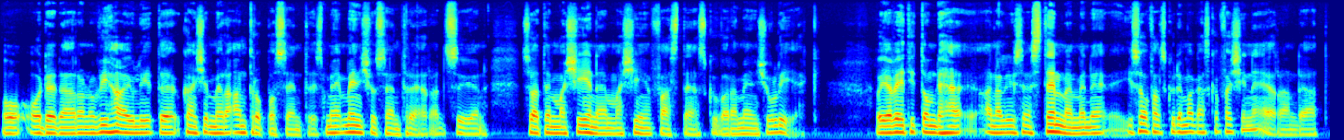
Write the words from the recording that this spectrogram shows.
Och, och det där, och vi har ju lite kanske mer antropocentrisk, människocentrerad syn, så att en maskin är en maskin fast den skulle vara människolik. Och jag vet inte om den här analysen stämmer, men det, i så fall skulle den vara ganska fascinerande att,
